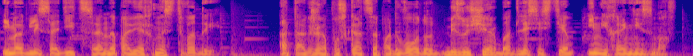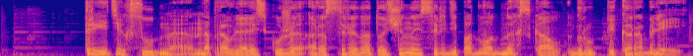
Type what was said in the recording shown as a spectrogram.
и могли садиться на поверхность воды, а также опускаться под воду без ущерба для систем и механизмов. Третьих судна направлялись к уже рассредоточенной среди подводных скал группе кораблей –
